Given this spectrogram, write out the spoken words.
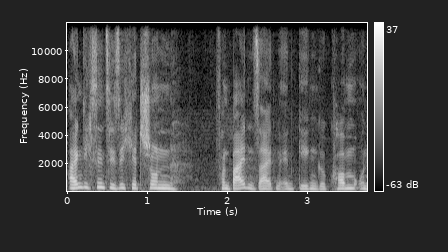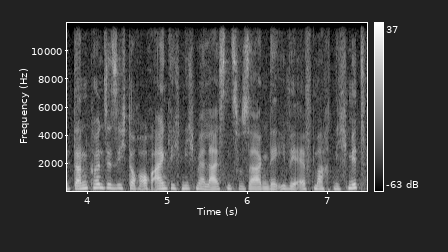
Eigentlich sind Sie sich jetzt schon von beiden Seiten entgegengekommen. Und dann können Sie sich doch auch eigentlich nicht mehr leisten zu sagen, der IWF macht nicht mit.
